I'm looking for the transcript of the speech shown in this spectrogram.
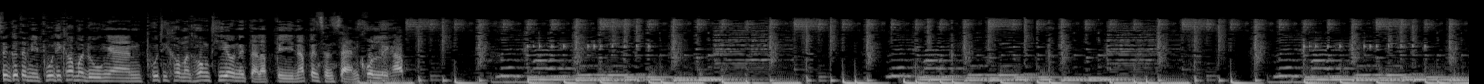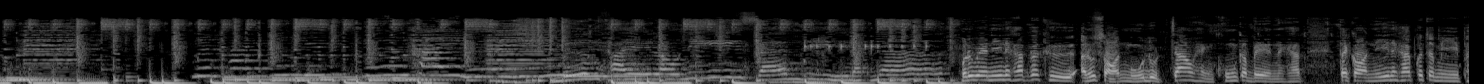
ซึ่งก็จะมีผู้ที่เข้ามาดูงาน ผู้ที่เข้ามาท่องเที่ยวในแต่ละปีนับเป็นแสนๆคนเลยครับ เวณนี้นะครับก็คืออนุสรณ์หมูดุดเจ้าแห่งคุ้งกระเบนนะครับ แต่ก่อนนี้นะครับก็จะมีพ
